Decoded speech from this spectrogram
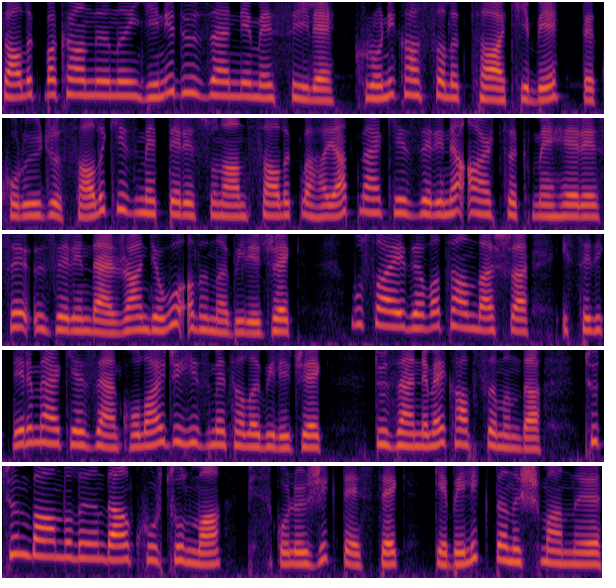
Sağlık Bakanlığı'nın yeni düzenlemesiyle kronik hastalık takibi ve koruyucu sağlık hizmetleri sunan sağlıklı hayat merkezlerine artık MHRS üzerinden randevu alınabilecek. Bu sayede vatandaşlar istedikleri merkezden kolayca hizmet alabilecek. Düzenleme kapsamında tütün bağımlılığından kurtulma, psikolojik destek, gebelik danışmanlığı,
